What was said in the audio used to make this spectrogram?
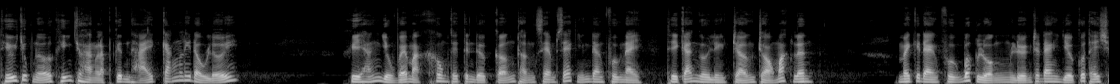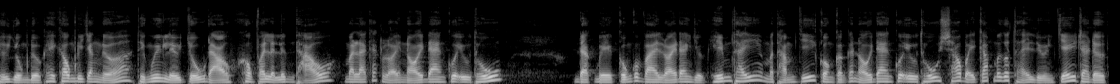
thiếu chút nữa khiến cho Hàng Lập kinh hãi cắn lấy đầu lưỡi. Khi hắn dùng vẻ mặt không thể tin được cẩn thận xem xét những đan phương này thì cả người liền trợn tròn mắt lên. Mấy cái đan phương bất luận luyện ra đan dược có thể sử dụng được hay không đi chăng nữa thì nguyên liệu chủ đạo không phải là linh thảo mà là các loại nội đan của yêu thú. Đặc biệt cũng có vài loại đan dược hiếm thấy mà thậm chí còn cần cái nội đan của yêu thú 6-7 cấp mới có thể luyện chế ra được.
